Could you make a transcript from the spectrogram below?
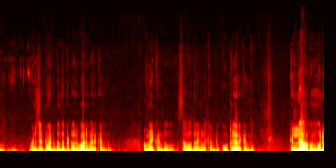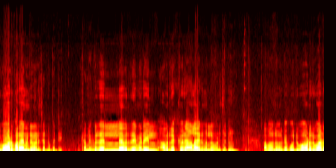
ഉം, വേണുചേട്ടനുമായിട്ട് ബന്ധപ്പെട്ട ഒരുപാട് പേരെ കണ്ടു. അമ്മയെ കണ്ടു സഹോദരങ്ങളെ കണ്ടു കൂട്ടുകാരെ കണ്ടു. എല്ലാവർക്കും ഒരുപാട് പറയാനുണ്ട് വേണിച്ചേട്ടനെ പറ്റി. കാരണം ഇവരുടെ എല്ലാവരുടെയും ഇടയിൽ അവരുടെയൊക്കെ ഒരാളായിരുന്നല്ലോ വേണിച്ചേട്ടൻ. അപ്പോൾ അതുകൊണ്ട് ഇവർക്കൊക്കെ ഒരുപാട് ഒരുപാട്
